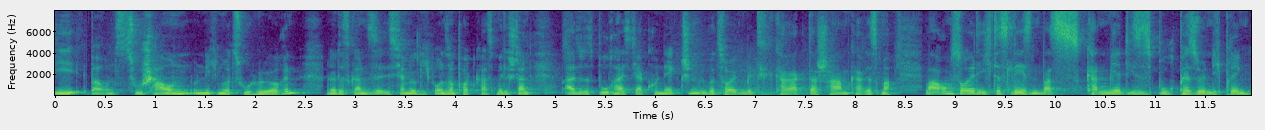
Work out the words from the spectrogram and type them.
die bei uns zuschauen und nicht nur zuhören. Ne, das Ganze ist ja möglich bei unserem Podcast Mittelstand. Also das Buch heißt ja Connection, überzeugen mit Charakter, Charme, Charisma. Warum sollte ich das lesen? Was kann mir dieses Buch persönlich bringen?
